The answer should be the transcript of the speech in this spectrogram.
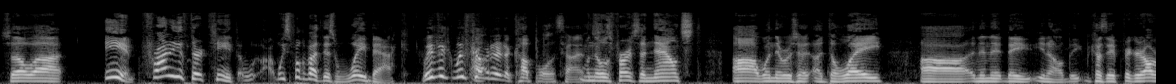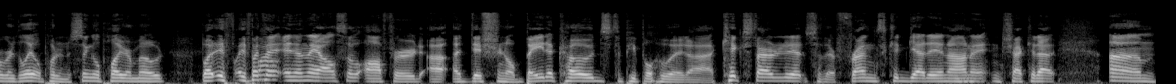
so uh, ian friday the 13th we spoke about this way back We've we've covered it a couple of times. when it was first announced, uh, when there was a, a delay, uh, and then they, they, you know, because they figured, oh, we're going to delay, it, we'll put it in a single player mode. But if, if But then, and then they also offered uh, additional beta codes to people who had uh, kickstarted it, so their friends could get in on Mm-hmm. it and check it out. Um,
